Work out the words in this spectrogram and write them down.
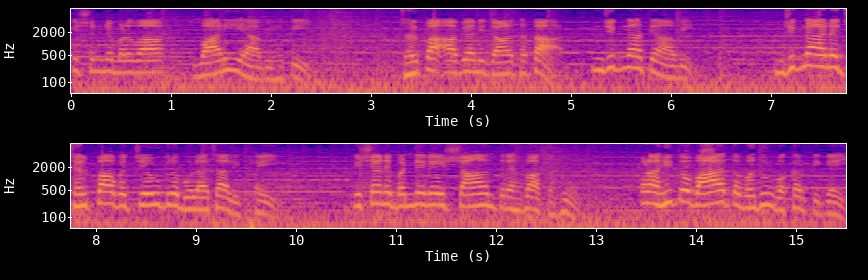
કિશનને મળવા વાડીએ આવી હતી. જલ્પા આવ્યાની જાણ થતા જિજ્ઞા ત્યાં આવી. જિજ્ઞા અને જલ્પા વચ્ચે ઉગ્ર બોલાચાલી થઈ. કિશને બંનેને શાંત રહેવા કહ્યું, પણ અહીં તો વાત વધુ વકરતી ગઈ.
